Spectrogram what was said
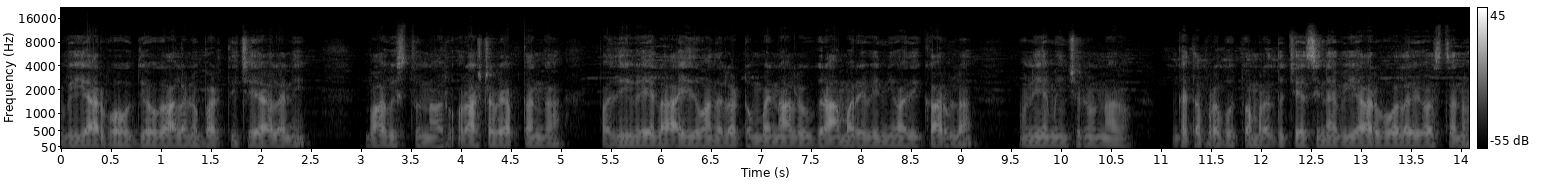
విఆర్ఓ ఉద్యోగాలను భర్తీ చేయాలని భావిస్తున్నారు. రాష్ట్ర వ్యాప్తంగా పది వేల ఐదు వందల తొంభై నాలుగు గ్రామ రెవెన్యూ అధికారుల నియమించనున్నారు. గత ప్రభుత్వం రద్దు చేసిన విఆర్ఓల వ్యవస్థను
